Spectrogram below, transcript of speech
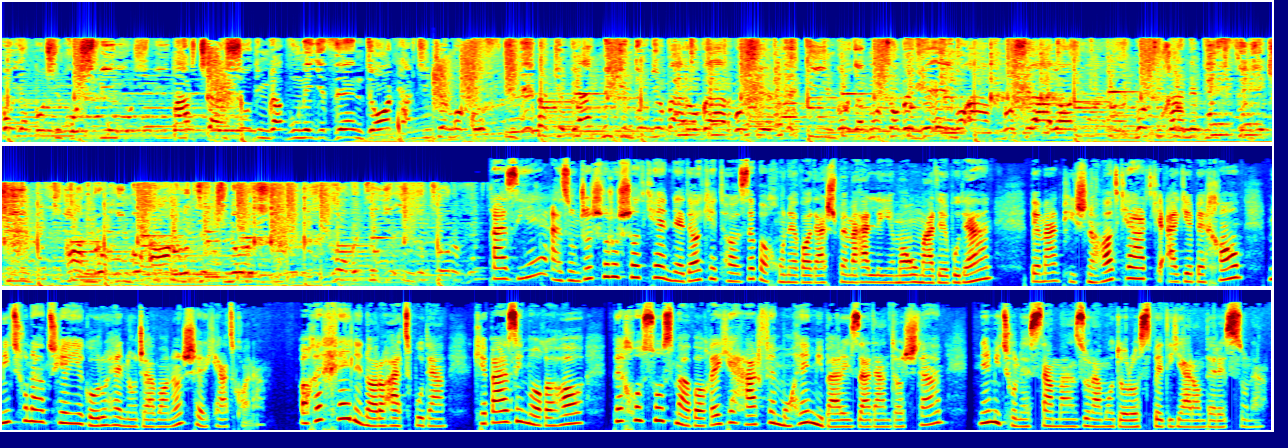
باید باشیم خوشبین. هرچند شدیم روونه زندان هرچی که ما گفتیم که بعد میگیم دنیا برابر باشه. دین باید مسابقه علم و عقل باشه. الان ما تو قرن بیست و یکیم همراهیم با عقل و تکنولوژی. رابطه این قضیه از اونجا شروع شد که ندا که تازه با خونوادش به محله ما اومده بودن به من پیشنهاد کرد که اگه بخوام می‌تونم توی یه گروه نوجوانان شرکت کنم. آخه خیلی ناراحت بودم که بعضی موقع ها به خصوص مواقعی که حرف مهمی برای زدن داشتم نمی‌تونستم منظورم و درست به دیگران برسونم.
